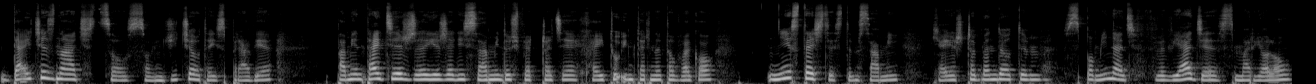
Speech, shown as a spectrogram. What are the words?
Dajcie znać, co sądzicie o tej sprawie. Pamiętajcie, że jeżeli sami doświadczacie hejtu internetowego, nie jesteście z tym sami. Ja jeszcze będę o tym wspominać w wywiadzie z Mariolą.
